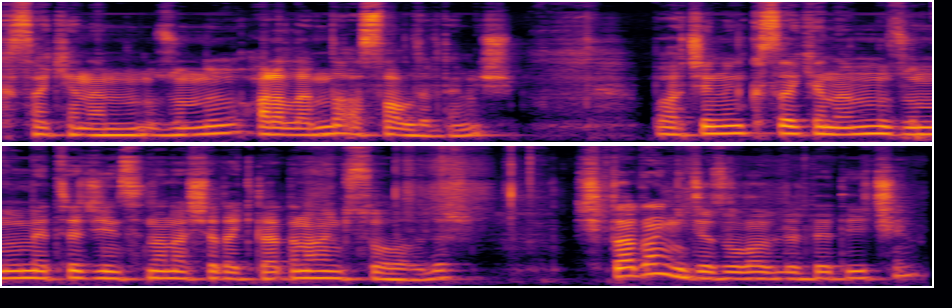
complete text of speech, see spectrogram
kısa kenarının uzunluğu aralarında asaldır demiş. Bahçenin kısa kenarının uzunluğu metre cinsinden aşağıdakilerden hangisi olabilir? Şıklardan gideceğiz olabilir dediği için.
